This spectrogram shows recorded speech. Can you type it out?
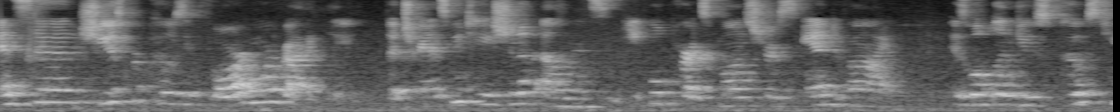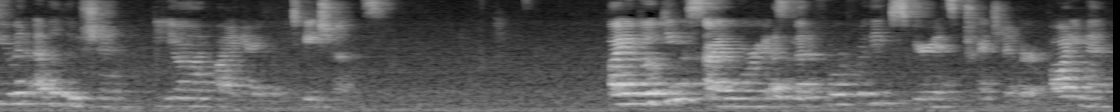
Instead, she is proposing far more radically that transmutation of elements in equal parts monstrous and divine is what will induce post-human evolution beyond binary limitations. By invoking the cyborg as a metaphor for the experience of transgender embodiment,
